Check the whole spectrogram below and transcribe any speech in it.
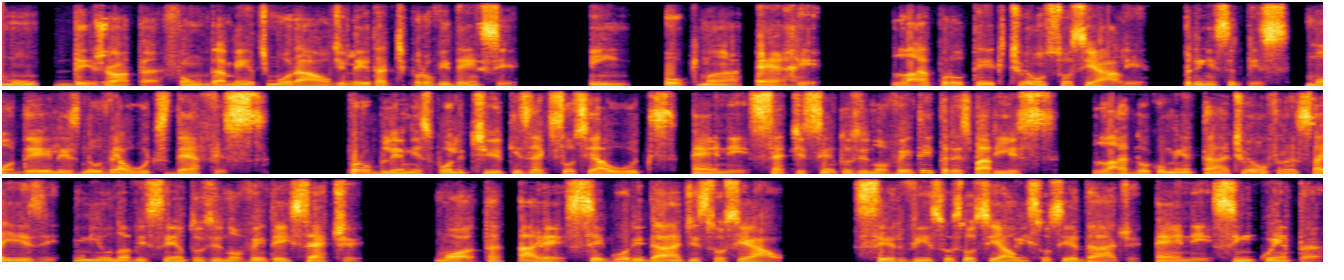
MUN, DJ Fundamento Moral de Letat Providência. IN. Ockman, R. La Protection Sociale. Príncipes, Modelos Novelux Defs. Problemas Politiques et Sociaux, N. 793 Paris. La Documentation Française, 1997. Mota, AE Seguridade Social. Serviço Social e Sociedade, N. 50.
